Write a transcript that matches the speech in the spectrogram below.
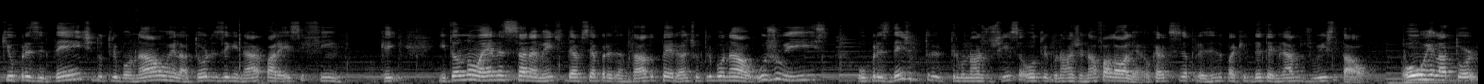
que o presidente do tribunal, o relator, designar para esse fim ok? Então não é necessariamente deve ser apresentado perante o tribunal. O juiz, o presidente do Tribunal de Justiça ou Tribunal Regional fala, olha, eu quero que você se apresente para que determinado juiz tal, ou relator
